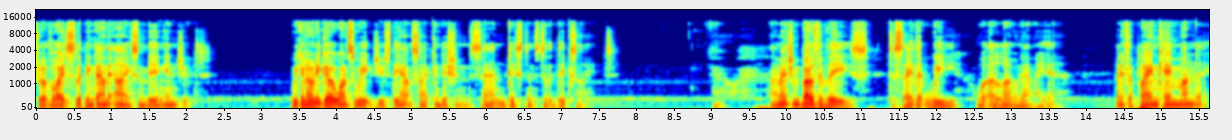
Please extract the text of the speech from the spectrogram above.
to avoid slipping down the ice and being injured. We can only go once a week due to the outside conditions and distance to the dig site. I mention both of these to say that we were alone out here, and if a plane came Monday,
